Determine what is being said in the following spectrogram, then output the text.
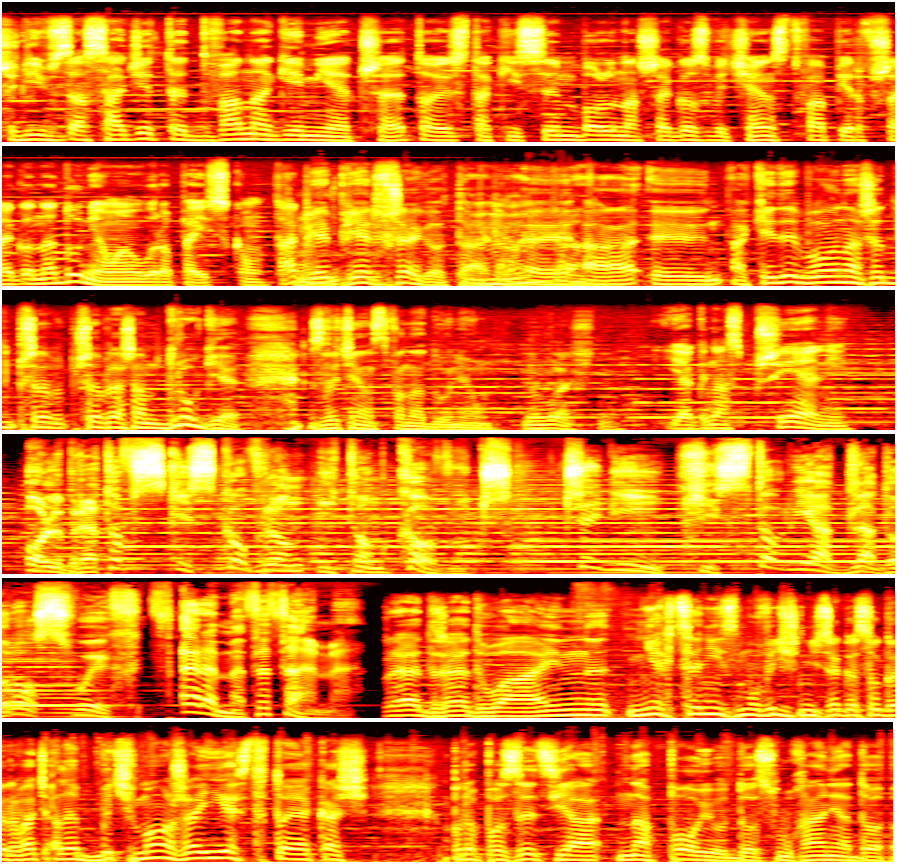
Czyli w zasadzie te dwa nagie miecze to jest taki symbol naszego zwycięstwa pierwszego nad Unią Europejską, tak? Pier- Pierwszego, tak. E, a, y, a kiedy było nasze, prze, przepraszam, drugie zwycięstwo nad Unią? No właśnie. Jak nas przyjęli. Olbratowski, Skowron i Tomkowicz, czyli historia dla dorosłych w RMFFM. Red Red Wine. Nie chcę nic mówić, niczego sugerować, ale być może jest to jakaś propozycja napoju do słuchania, do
